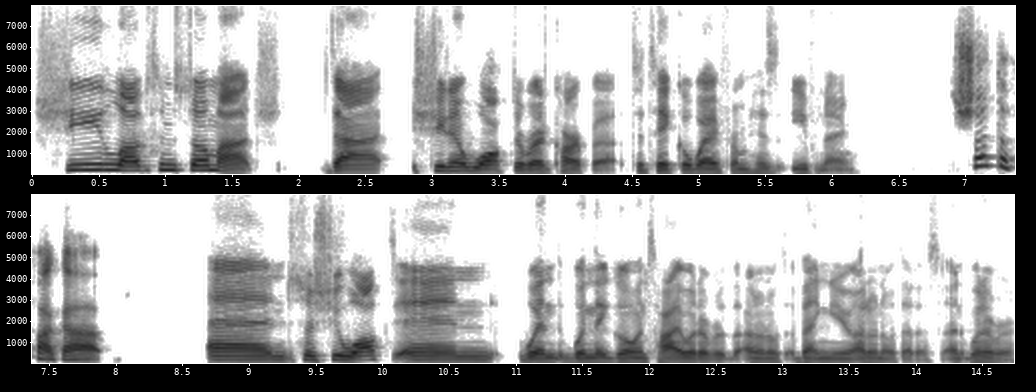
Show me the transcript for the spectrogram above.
She loves him so much that she didn't walk the red carpet to take away from his evening. Shut the fuck up. And so she walked in when when they go and tie whatever I don't know what the venue I don't know what that is and whatever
